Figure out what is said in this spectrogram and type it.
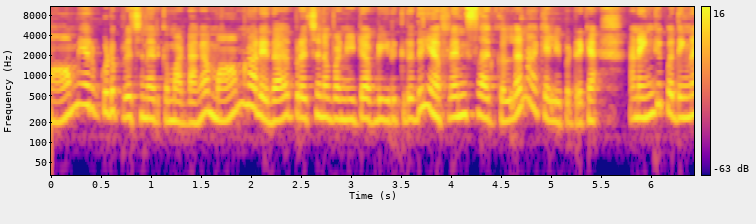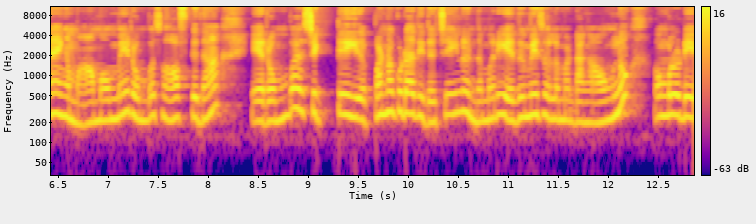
மாமியார் கூட பிரச்சனை இருக்க மாட்டாங்க. மாமனார் ஏதாவது பிரச்சனை பண்ணிட்டு அப்படி இருக்கிறது என் ஃப்ரெண்ட்ஸ் சர்க்கிளில் நான் கேள்விப்பட்டிருக்கேன். ஆனால் இங்கே பார்த்தீங்கன்னா எங்கள் மாமாவுமே ரொம்ப சாஃப்ட்டு தான். ரொம்ப ஸ்ட்ரிக்ட்டு இதை பண்ணக்கூடாது இதை செய்யணும் இந்த மாதிரி எதுவுமே சொல்ல மாட்டாங்க. அவங்களும் உங்களுடைய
